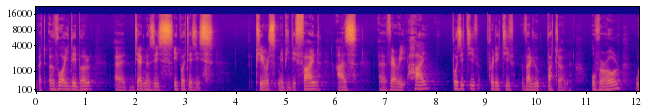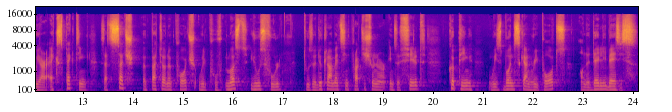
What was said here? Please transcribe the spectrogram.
but avoidable uh, diagnosis hypothesis. Pillars may be defined as a very high positive predictive value pattern. Overall, we are expecting that such a pattern approach will prove most useful to the nuclear medicine practitioner in the field coping with bone scan reports on a daily basis.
